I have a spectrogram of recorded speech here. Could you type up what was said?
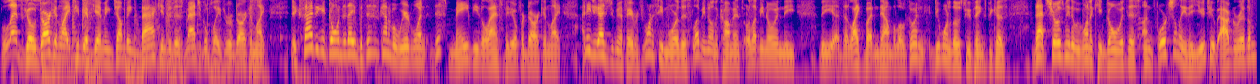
Let's go, Dark and Light TBF Gaming, jumping back into this magical playthrough of Dark and Light. Excited to get going today, but this is kind of a weird one. This may be the last video for Dark and Light. I need you guys to do me a favor. If you want to see more of this, let me know in the comments, or let me know in the the uh, the like button down below. Go ahead and do one of those two things, because that shows me that we want to keep going with this. Unfortunately, the YouTube algorithm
